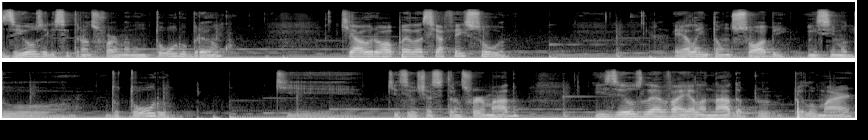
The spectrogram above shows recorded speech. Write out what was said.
Zeus ele se transforma num touro branco que a Europa ela se afeiçoa. Ela então sobe em cima do, do touro que, que Zeus tinha se transformado e Zeus leva ela, nada por, pelo mar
